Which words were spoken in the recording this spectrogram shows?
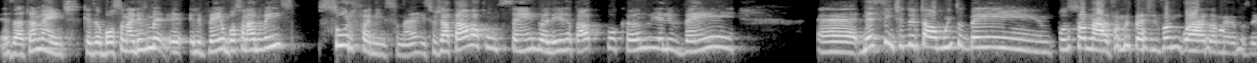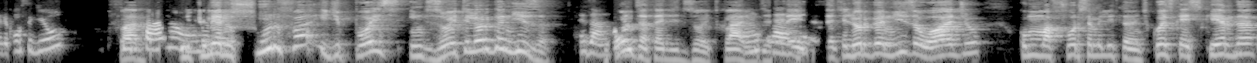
Exatamente. Quer dizer, o bolsonarismo, ele vem, o Bolsonaro vem surfa nisso, né? Isso já estava acontecendo ali, já estava focando e ele vem. É, nesse sentido, ele estava muito bem posicionado, foi uma espécie de vanguarda mesmo. Assim, ele conseguiu surfar. Claro. Ele primeiro surfa e depois, em 18, ele organiza. Exato. Antes até de 18, claro. Antes, em 16, é. 17, ele organiza o ódio como uma força militante, coisa que a esquerda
